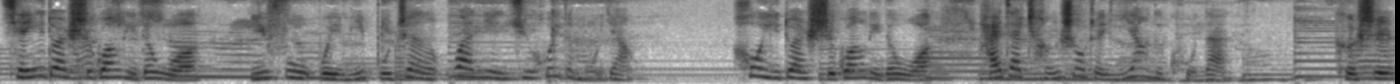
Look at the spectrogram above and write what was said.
前一段时光里的我，一副萎靡不振、万念俱灰的模样；后一段时光里的我，还在承受着一样的苦难，可是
